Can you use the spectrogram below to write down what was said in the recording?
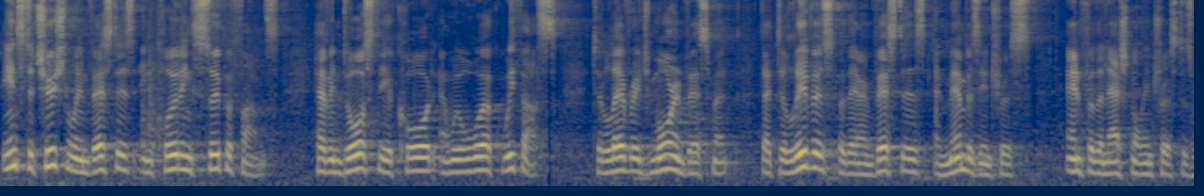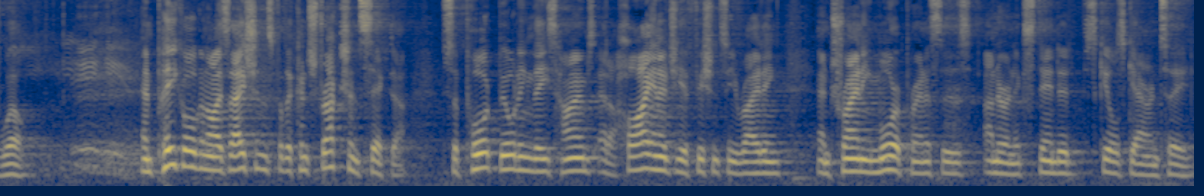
Institutional investors, including super funds, have endorsed the accord and will work with us to leverage more investment that delivers for their investors and members' interests and for the national interest as well. And peak organisations for the construction sector support building these homes at a high energy efficiency rating and training more apprentices under an extended skills guarantee.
